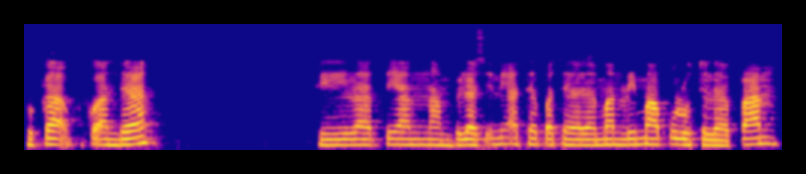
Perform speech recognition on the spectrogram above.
buka buku Anda. Di latihan 16 ini ada pada halaman 58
